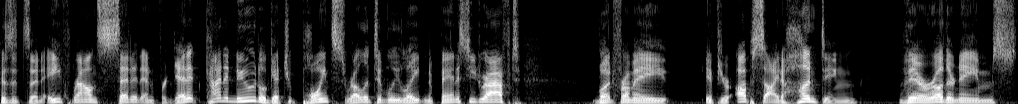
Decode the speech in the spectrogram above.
because it's an eighth round set it and forget it kind of dude. It'll get you points relatively late in a fantasy draft. But from a, if you're upside hunting, there are other names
